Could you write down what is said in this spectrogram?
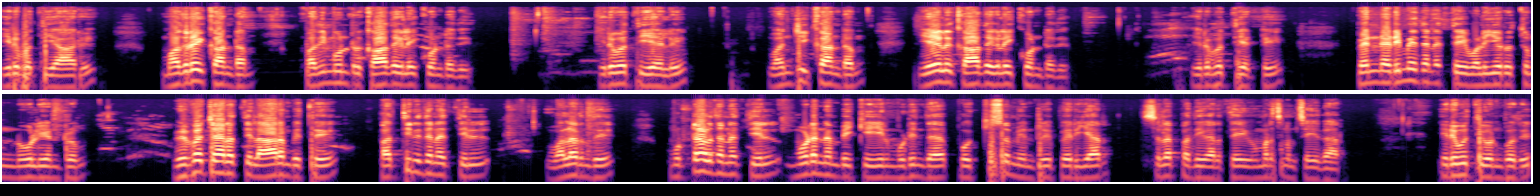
இருபத்தி ஆறு மதுரை காண்டம் பதிமூன்று காதைகளை கொண்டது. இருபத்தி ஏழு வஞ்சி காண்டம் ஏழு காதைகளை கொண்டது. இருபத்தி எட்டு பெண் அடிமை தினத்தை வலியுறுத்தும் நூல் என்றும் விபச்சாரத்தில் ஆரம்பித்து பத்தினி தினத்தில் வளர்ந்து முட்டாள்தனத்தில் மூடநம்பிக்கையில் முடிந்த பொக்கிஷம் என்று பெரியார் சிலப்பதிகாரத்தை விமர்சனம் செய்தார். இருபத்தி ஒன்பது.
